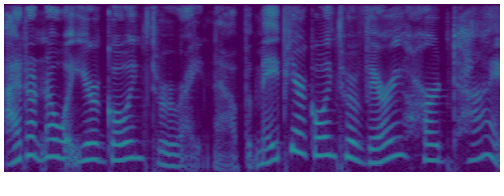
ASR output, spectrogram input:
I don't know what you're going through right now, but maybe you're going through a very hard time.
